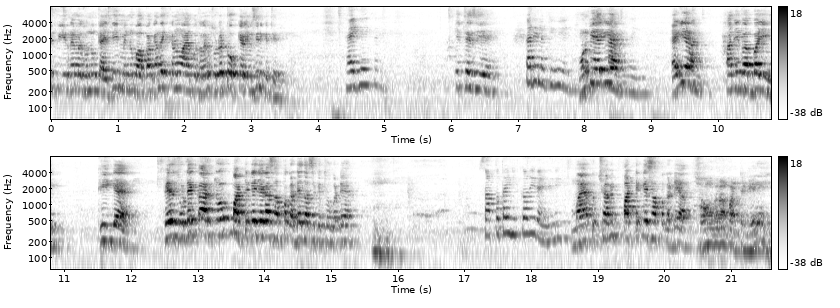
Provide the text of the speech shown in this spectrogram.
ਸੀ ਪੀਰ ਨੇ ਮੈਂ ਤੁਹਾਨੂੰ ਕਹਿਤੀ ਮੈਨੂੰ ਬਾਬਾ ਕਹਿੰਦਾ ਇੱਕ ਨੂੰ ਐਂ ਪੁੱਛ ਲੈ ਵੀ ਤੁਹਾਡੇ ਟੋਕੇ ਵਾਲੀ ਮਸ਼ੀਨ ਕਿੱਥੇ ਸੀ ਹੈਗੀ ਹੈ ਘਰੇ। ਕਿੱਥੇ ਸੀ ਇਹ? ਘਰੇ ਲੱਗੀ ਹੋਈ ਹੈ ਜੀ। ਹੁਣ ਵੀ ਹੈਗੀ ਆ? ਹਾਂਜੀ, ਹੈਗੀ ਆ। ਹਾਂਜੀ। ਬਾਬਾ ਜੀ ਠੀਕ ਹੈ। ਫਿਰ ਤੁਹਾਡੇ ਘਰ ਚੋਂ ਪੱਟ ਕੇ ਜਗ੍ਹਾ ਸੱਪ ਕੱਢਿਆ ਦੱਸ ਕਿੱਥੋਂ ਕੱਢਿਆ? ਸੱਪ ਤਾਂ ਹੀ ਨਿਕਲਦੇ ਹੀ ਰਹਿੰਦੇ ਨੇ ਜੀ। ਮੈਂ ਪੁੱਛਿਆ ਵੀ ਪੱਟ ਕੇ ਸੱਪ ਕੱਢਿਆ? ਸ਼ੌਂਕ ਨਾਲ ਪੱਟ ਗਏ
